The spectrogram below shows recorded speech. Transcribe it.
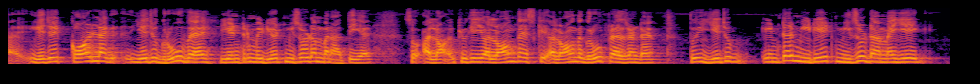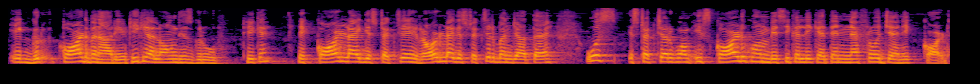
ये जो एक कॉर्ड लाइक ये जो ग्रुप है, ये इंटरमीडिएट म्यूजोडम बनाती है। सो so अलॉन्ग क्योंकि ये अलॉन्ग द इसके अलॉन्ग द ग्रुप प्रेजेंट है तो ये जो इंटरमीडिएट म्यूजोडम है, ये एक कॉर्ड बना रही है, ठीक है अलॉन्ग दिस ग्रूव ठीक है? एक कॉर्ड लाइक स्ट्रक्चर एक रॉड लाइक स्ट्रक्चर बन जाता है। उस स्ट्रक्चर को हम, इस कॉर्ड को हम बेसिकली कहते हैं nephrogenic cord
